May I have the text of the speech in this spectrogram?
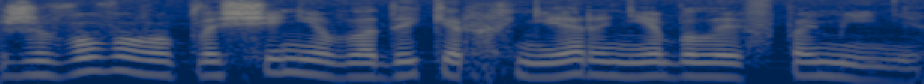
живого воплощения владыки Рхнера не было и в помине.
